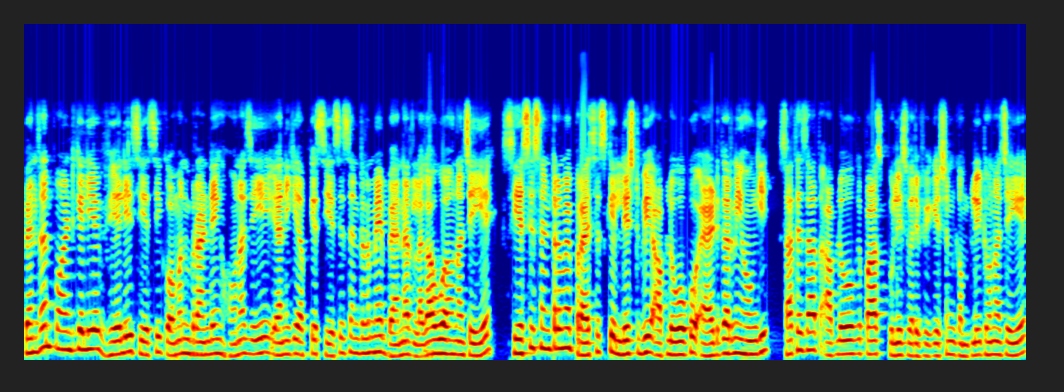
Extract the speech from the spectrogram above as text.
पेंशन पॉइंट के लिए वीएलई सीएससी कॉमन ब्रांडिंग होना चाहिए, यानी कि आपके सीएससी सेंटर में बैनर लगा हुआ होना चाहिए। सीएससी सेंटर में प्राइसेस की लिस्ट भी आप लोगों को ऐड करनी होगी। साथ ही साथ आप लोगों के पास पुलिस वेरिफिकेशन कंप्लीट होना चाहिए।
